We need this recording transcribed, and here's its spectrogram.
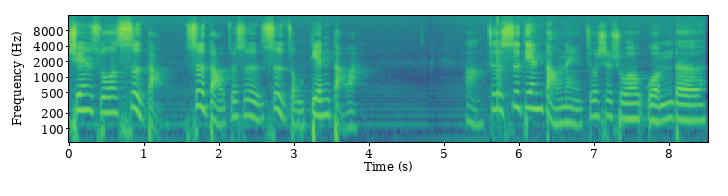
先说四导。四倒就是四种颠倒啊，啊，这个四颠倒呢，就是说我们的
